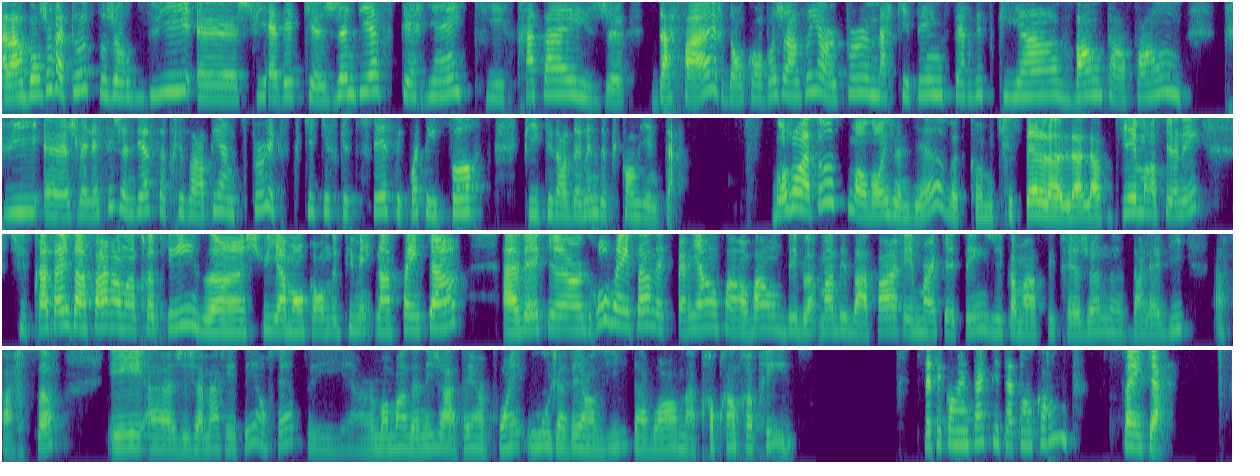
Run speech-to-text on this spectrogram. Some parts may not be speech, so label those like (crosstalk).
Alors, bonjour à tous. Aujourd'hui, euh, je suis avec Geneviève Terrien, qui est stratège d'affaires. Donc, on va jaser un peu marketing, service client, vente ensemble. Puis, euh, je vais laisser Geneviève se présenter un petit peu, expliquer qu'est-ce que tu fais, c'est quoi tes forces, puis tu es dans le domaine depuis combien de temps? Bonjour à tous, mon nom est Geneviève. Comme Christelle l'a bien mentionné, je suis stratège d'affaires en entreprise. Euh, je suis à mon compte depuis maintenant cinq ans avec un gros 20 ans d'expérience en vente, développement des affaires et marketing. J'ai commencé très jeune dans la vie à faire ça. Et euh, j'ai jamais arrêté, en fait. Et à un moment donné, j'ai atteint un point où j'avais envie d'avoir ma propre entreprise. Ça fait combien de temps que tu es à ton compte? Cinq ans.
